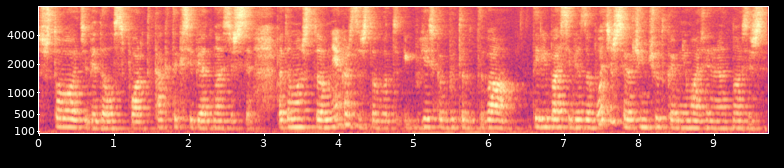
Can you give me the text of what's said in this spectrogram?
что тебе дал спорт, как ты к себе относишься. Потому что мне кажется, что вот есть как будто два. Ты либо о себе заботишься очень чутко и внимательно относишься,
